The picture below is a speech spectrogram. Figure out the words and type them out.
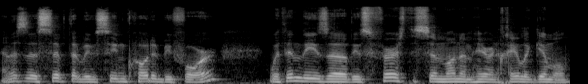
and this is a sif that we've seen quoted before, Within these uh, these first simonim here in Chelek Gimel,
